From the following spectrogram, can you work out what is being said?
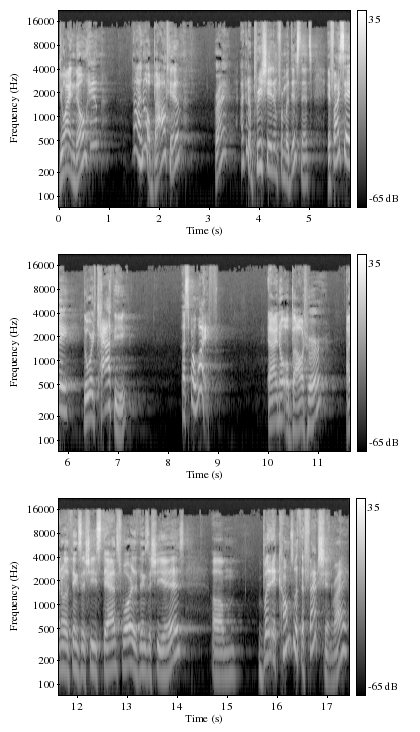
do I know him? No, I know about him, right? I can appreciate him from a distance. If I say the word Kathy, that's my wife, and I know about her. I know the things that she stands for, the things that she is. Um, but it comes with affection, right?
